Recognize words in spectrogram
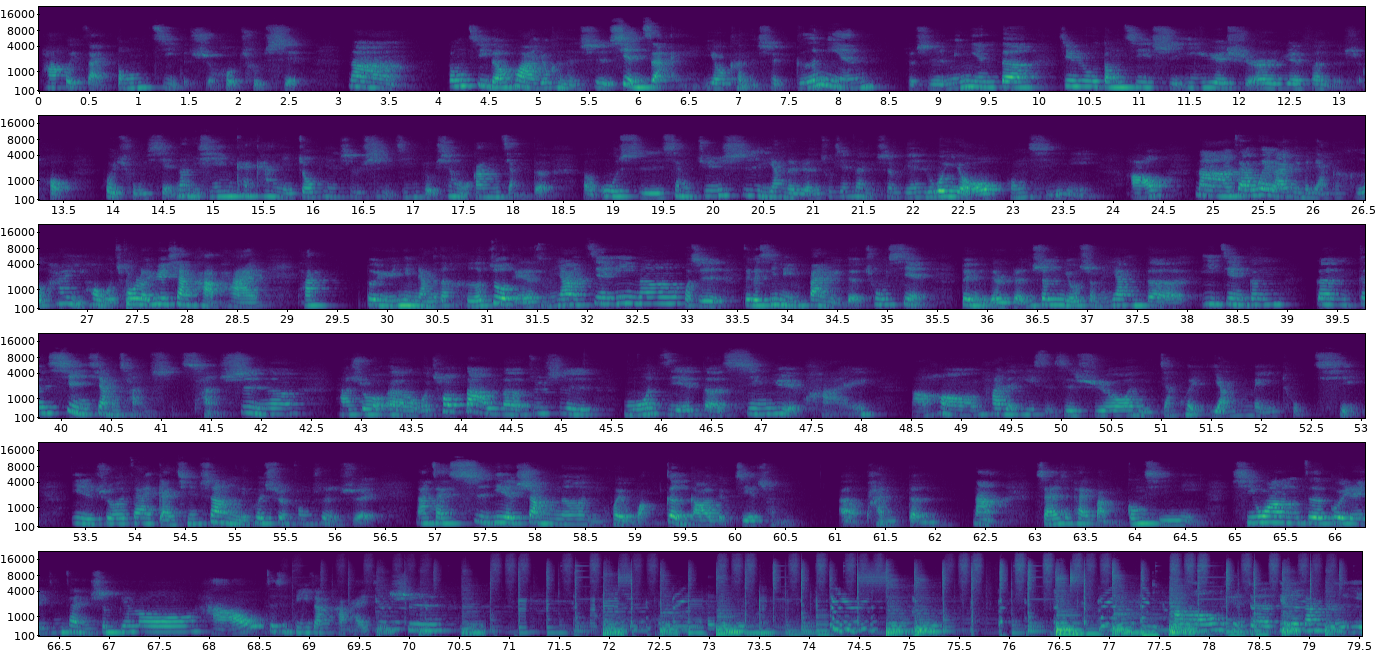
它会在冬季的时候出现。那冬季的话，有可能是现在，也有可能是隔年，就是明年的进入冬季十一月、十二月份的时候会出现。那你先看看你周边是不是已经有像我刚刚讲的很务实、像军师一样的人出现在你身边？如果有，恭喜你。好。那在未来你们两个合拍以后，我抽了月相卡牌，他对于你们两个的合作给了什么样的建议呢？或是这个心灵伴侣的出现，对你的人生有什么样的意见跟跟跟现象阐释阐释呢？他说，呃，我抽到了就是摩羯的新月牌，然后他的意思是说你将会扬眉吐气。例如说，在感情上你会顺风顺水，那在事业上呢，你会往更高一个阶层，呃，攀登。那实在是太棒，恭喜你！希望这贵人已经在你身边喽。好，这是第一张卡牌解释。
